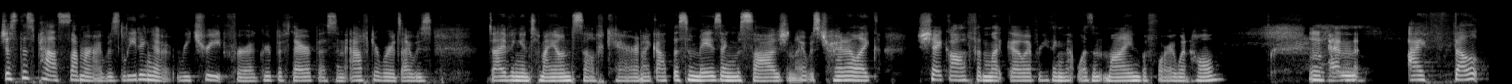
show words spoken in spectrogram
just this past summer, I was leading a retreat for a group of therapists. And afterwards, I was diving into my own self care. And I got this amazing massage. And I was trying to like shake off and let go everything that wasn't mine before I went home. Mm-hmm. And I felt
